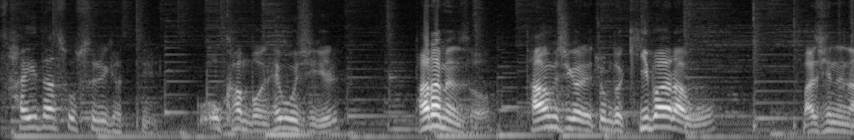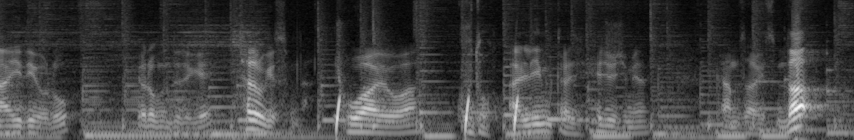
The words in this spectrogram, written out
사이다 소스를 곁들인 꼭 한번 해보시길 바라면서 다음 시간에 좀 더 기발하고 맛있는 아이디어로 여러분들에게 찾아오겠습니다. 좋아요와 구독, 알림까지 해주시면 감사하겠습니다.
